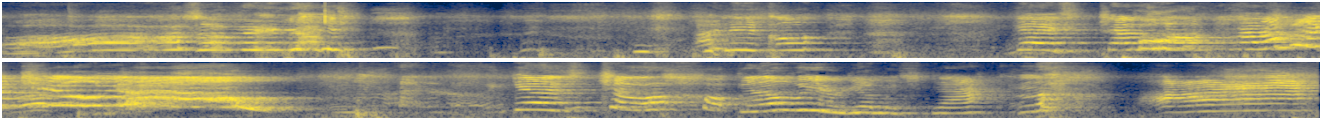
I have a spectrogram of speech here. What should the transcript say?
Ah, something. I need to go. Guys, chill out. I'm gonna kill you! Guys, chill out. Get over here, yummy snack. Ah.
